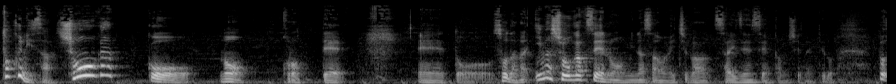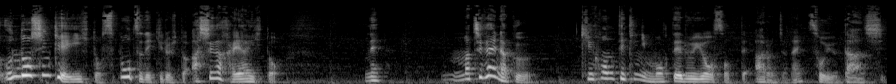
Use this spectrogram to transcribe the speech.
特にさ小学校の頃ってえっ、ー、とそうだな。今小学生の皆さんは一番最前線かもしれないけど運動神経いい人スポーツできる人足が速い人ね。間違いなく基本的にモテる要素ってあるんじゃない？そういう男子。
